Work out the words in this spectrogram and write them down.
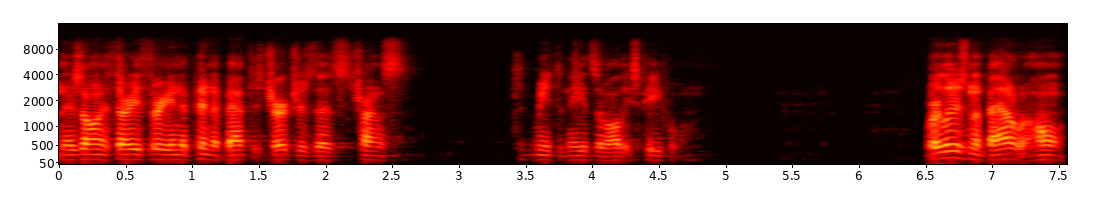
And there's only 33 independent Baptist churches that's trying to meet the needs of all these people. We're losing the battle at home.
